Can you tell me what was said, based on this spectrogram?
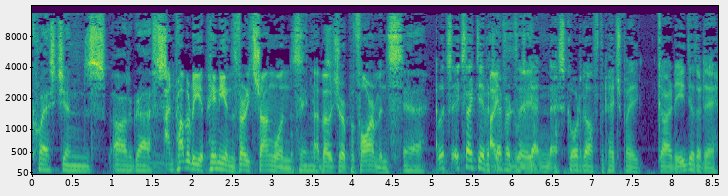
questions, autographs. and probably opinions, very strong ones Opinions. about your performance. yeah. Well, it's, it's like David I'd Clifford was getting escorted off the pitch by Gardaí the other day.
